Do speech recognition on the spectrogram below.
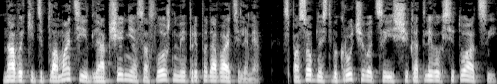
навыки дипломатии для общения со сложными преподавателями, способность выкручиваться из щекотливых ситуаций,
